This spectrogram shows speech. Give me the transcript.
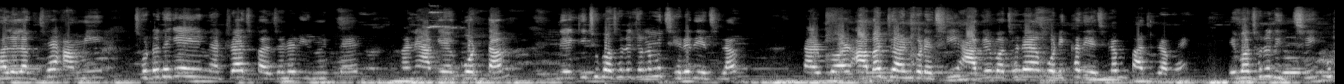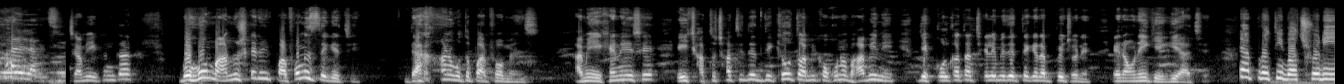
ভালো লাগছে। আমি ছোট থেকে এই নটরাজ কালচারাল ইউনিটে মানে আগে করতাম যে কিছু বছরের জন্য আমি ছেড়ে দিয়েছিলাম। তারপর আবার জয়েন করেছি। আগের বছরে পরীক্ষা দিয়েছিলাম পাঁচগ্রামে এবছরে দিচ্ছি। খুব ভালো লাগছে। আমি এখানকার বহু মানুষের এই পারফরমেন্স দেখেছি। দেখার মতো পারফরমেন্স আমি এখানে এসে এই ছাত্রছাত্রীদের দেখেও তো আমি কখনো ভাবিনি যে কলকাতার ছেলে মেয়েদের থেকে এরা পেছনে। এরা অনেক এগিয়ে আছে। এটা প্রতি বছরই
